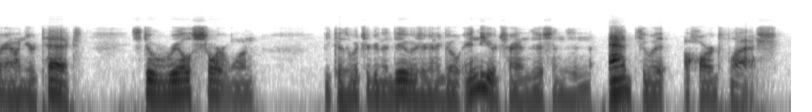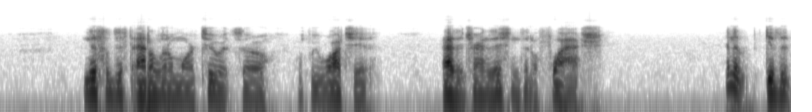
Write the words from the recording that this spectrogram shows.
on your text. Just do a real short one because what you're going to do is you're going to go into your transitions and add to it a hard flash. And this will just add a little more to it, so if we watch it, as it transitions, it'll flash. And it gives it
